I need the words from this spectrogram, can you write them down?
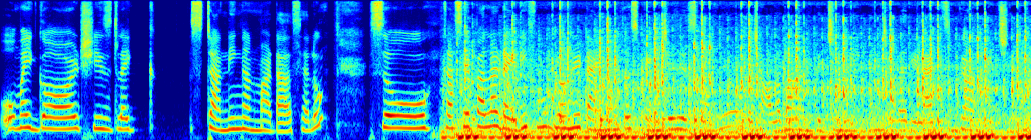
ఓ my god! She like stunning అనమాట అసలు. సో, కాసేపు అలా డైరీ ఫామ్‌లోనే టైం అంతా స్పెండ్ చేసేసాము. చాలా బాగా అనిపించింది. చాలా రిలాక్స్గా అనిపించింది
